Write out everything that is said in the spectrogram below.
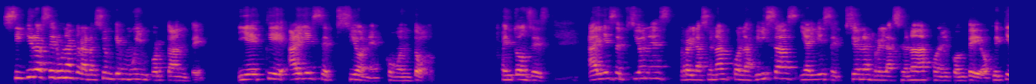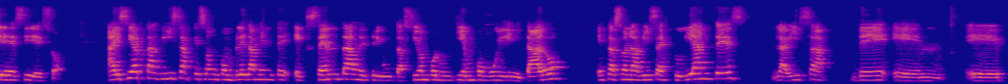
Sí quiero hacer una aclaración que es muy importante y es que hay excepciones, como en todo. Entonces, hay excepciones relacionadas con las visas y hay excepciones relacionadas con el conteo. ¿Qué quiere decir eso? Hay ciertas visas que son completamente exentas de tributación por un tiempo muy limitado. Estas son las visas estudiantes, la visa de, em, eh,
